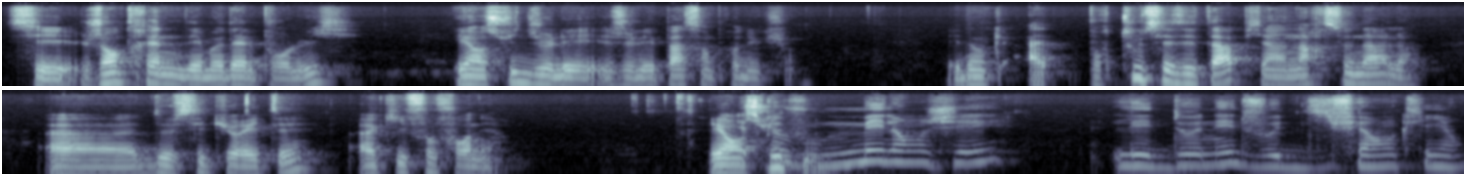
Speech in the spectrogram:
c'est j'entraîne des modèles pour lui et ensuite je les, je les passe en production. Et donc, pour toutes ces étapes, il y a un arsenal euh, de sécurité euh, qu'il faut fournir. Et ensuite, que vous mélangez les données de vos différents clients?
